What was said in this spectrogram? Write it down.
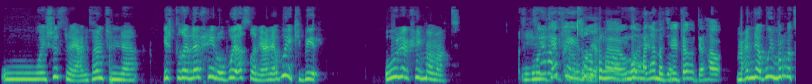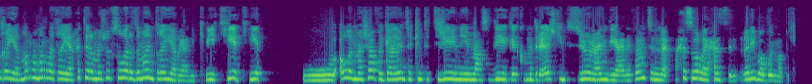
وش اسمه يعني فهمت إنه يشتغل للحين وأبوي أصلا يعني أبوي كبير. وهو للحين ما مات. كيف يروح الله. وهو علامة الجودة ها مع ان أبوي مرة تغير مرة مرة تغير. حتى لما أشوف صوره زمان تغير يعني كبير كثير كثير. وأول ما شافه قال أنت كنت تجيني مع صديقك ومدري إيش كنت تجون عندي يعني فهمت انه أحس والله يحزن. غريبة أبوي ما بكى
